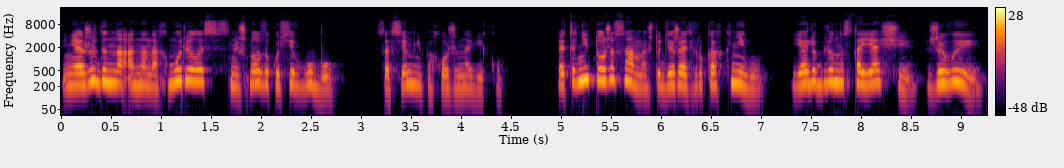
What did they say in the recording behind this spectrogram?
Неожиданно она нахмурилась, смешно закусив губу. Совсем не похоже на Вику. Это не то же самое, что держать в руках книгу. Я люблю настоящие, живые.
